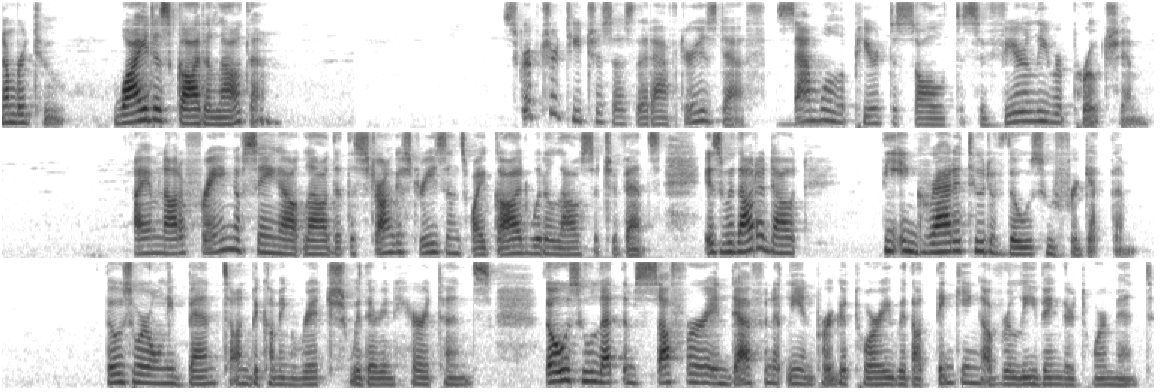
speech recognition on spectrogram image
Number two, why does God allow them? Scripture teaches us that after his death, Samuel appeared to Saul to severely reproach him. I am not afraid of saying out loud that the strongest reasons why God would allow such events is without a doubt the ingratitude of those who forget them. Those who are only bent on becoming rich with their inheritance, those who let them suffer indefinitely in purgatory without thinking of relieving their torment,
